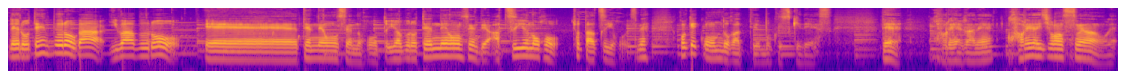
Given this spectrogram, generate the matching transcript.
で露天風呂が岩風呂、えー、天然温泉の方と岩風呂天然温泉で熱湯の方ちょっと熱い方ですね。これ結構温度があって僕好きです。でこれがねこれが一番おすすめなの俺。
